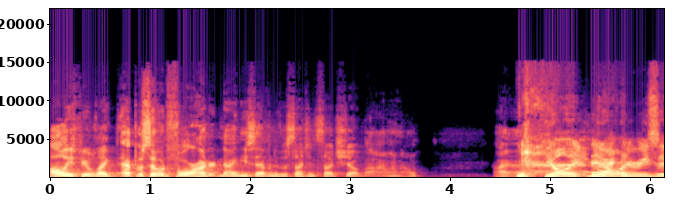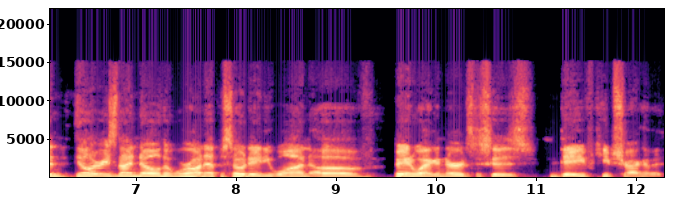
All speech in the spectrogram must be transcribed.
all these people, like episode four hundred ninety-seven of the such and such show. I don't know. I, I- The only the only reason the only reason I know that we're on episode eighty one of Bandwagon Nerds is because Dave keeps track of it.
